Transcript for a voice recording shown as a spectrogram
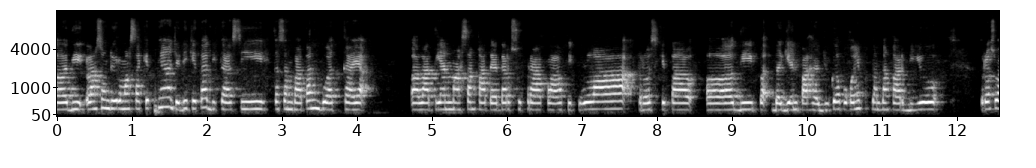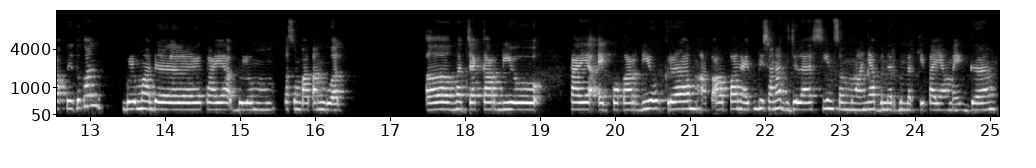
uh, di langsung di rumah sakitnya, jadi kita dikasih kesempatan buat kayak uh, latihan masang kateter supraklavikula, terus kita uh, di bagian paha juga, pokoknya tentang kardio. Terus waktu itu kan belum ada kayak belum kesempatan buat uh, ngecek kardio kayak ekokardiogram atau apa. Nah itu di sana dijelasin semuanya benar-benar kita yang megang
